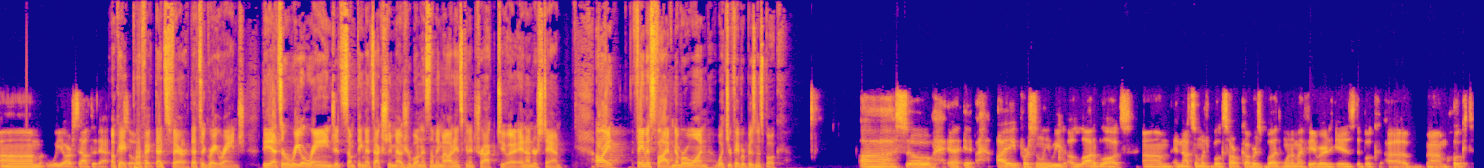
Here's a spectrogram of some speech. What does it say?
Um, we are south of that. Okay, so perfect. That's fair. That's a great range. That's a real range. It's something that's actually measurable and it's something my audience can attract to and understand. All right, famous five. Number one, what's your favorite business book? Uh, so uh, it, I personally read a lot of blogs um, and not so much books, hardcovers, but one of my favorite is the book uh, um, Hooked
